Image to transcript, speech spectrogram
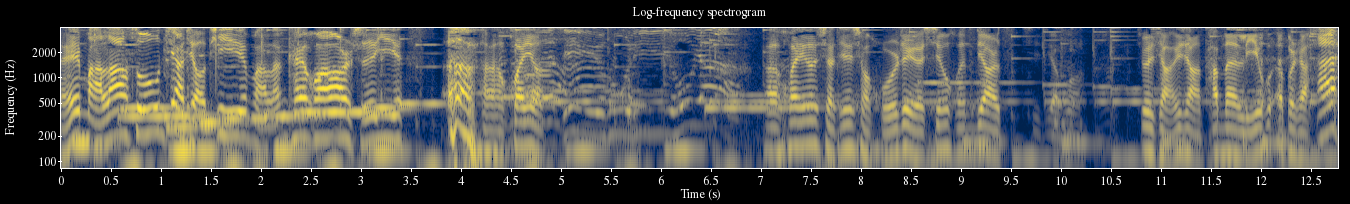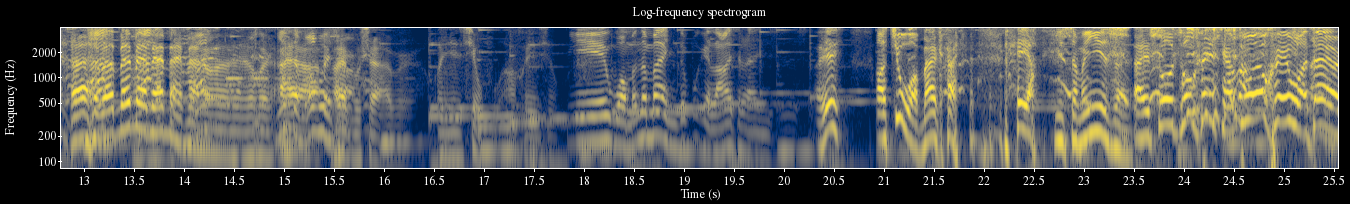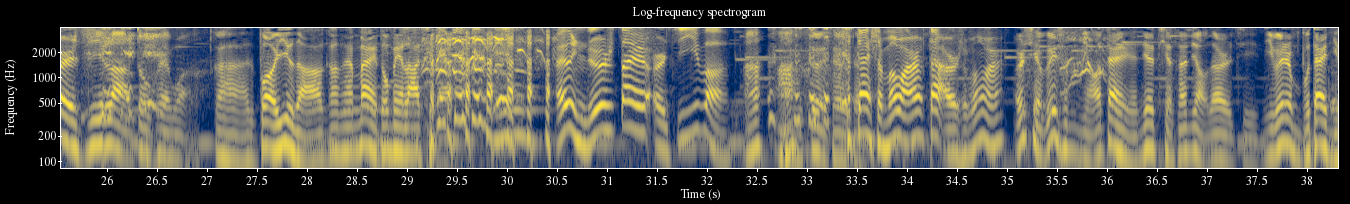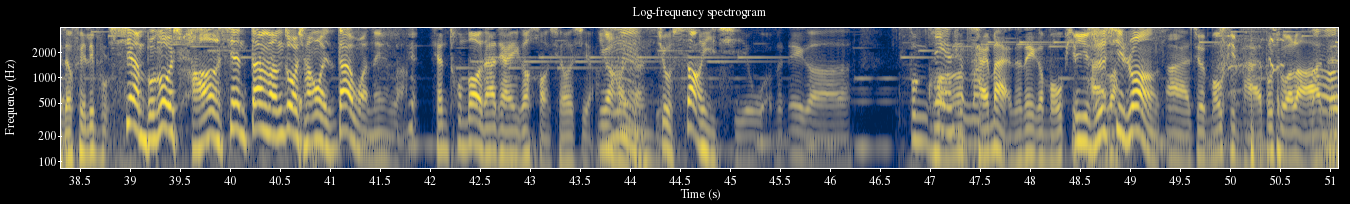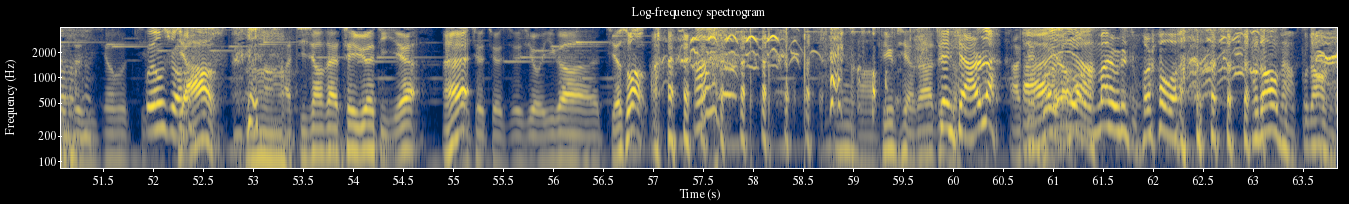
哎，马拉松架脚踢，马兰开花二十一，欢迎，呃，欢迎小金小胡这个新婚第二次期节目，就讲一讲他们离婚，呃，不是，哎，没没没没没没，哎怎么回事？哎，不是，不是，婚姻幸福啊，婚姻幸福。你我们的麦你都不给拉起来，你是？哎啊，就我麦开，哎呀，你什么意思？哎，多多亏前面，多亏我戴耳机了，多亏我啊，不好意思啊，刚才麦都没拉起来。哎，你这是戴耳机吧？啊啊，对对，戴什么玩意儿？戴耳什么玩意儿？而且为什么你要戴人家铁三角的耳机？你为什么不戴你的飞利浦？线不够长，线单反够长，我就戴我那个了。先通报大家一个好消息啊，一个好消息，就上一期我们那个。疯狂采买的那个某品牌，理直气壮，哎，就某品牌不说了啊，这是已经不用说了啊，即将在这月底，哎，就就就有一个结算了啊，并且呢，见钱了啊，见钱了，卖出去多少啊？不到呢，不到呢，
